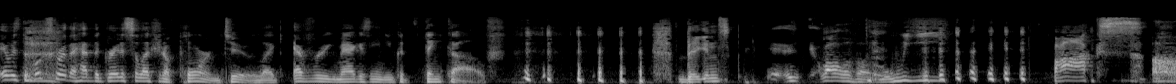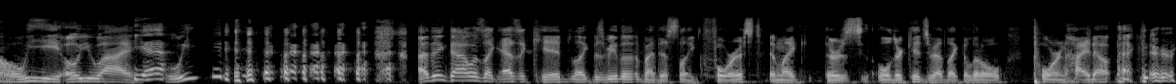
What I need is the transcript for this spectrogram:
it was the bookstore that had the greatest selection of porn too, like every magazine you could think of. Biggins. Uh, all of them. We, Fox. Oh, we O U I. Yeah. we. I think that was like as a kid, like because we lived by this like forest, and like there's older kids who had like a little porn hideout back there,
